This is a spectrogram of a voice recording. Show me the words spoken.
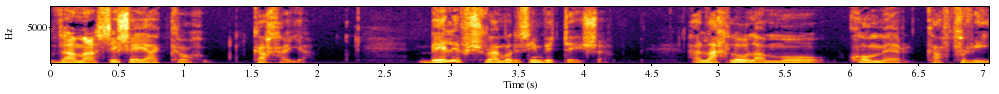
והמעשה שהיה כך היה. ב-1729 הלך לעולמו כומר כפרי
